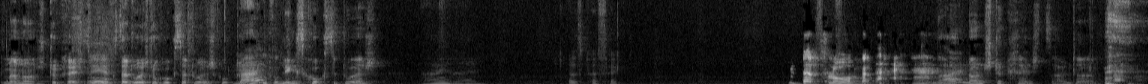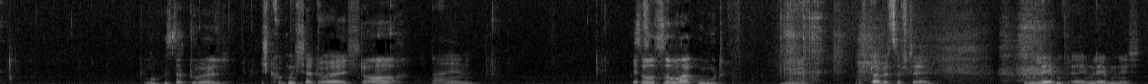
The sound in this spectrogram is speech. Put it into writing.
Immer noch ein Stück rechts, du Nee. guckst da durch, du guckst da durch. Guck, Nein, guck Links guckst du durch. Nein, nein. Das ist perfekt. Flo. Nein, noch ein Stück rechts, Alter. Du guckst da durch. Ich gucke nicht da durch. Doch. Nein. Jetzt- So, so war gut. Nee. Ich bleibe jetzt so stehen. Im Leben, äh, im Leben nicht.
